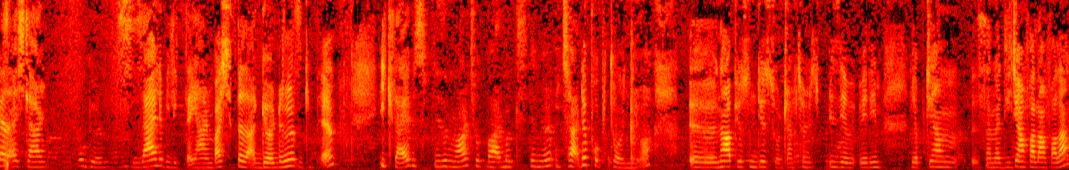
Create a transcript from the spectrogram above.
arkadaşlar. Bugün sizlerle birlikte yani başlıkta da gördüğünüz gibi İkra'ya bir sürprizim var. Çok bağırmak istemiyorum. İçeride popit oynuyor. Ee, ne yapıyorsun diye soracağım. Sonra sürpriz vereyim yapacağım sana diyeceğim falan falan.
